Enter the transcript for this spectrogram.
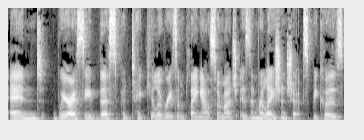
And where I see this particular reason playing out so much is in relationships because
